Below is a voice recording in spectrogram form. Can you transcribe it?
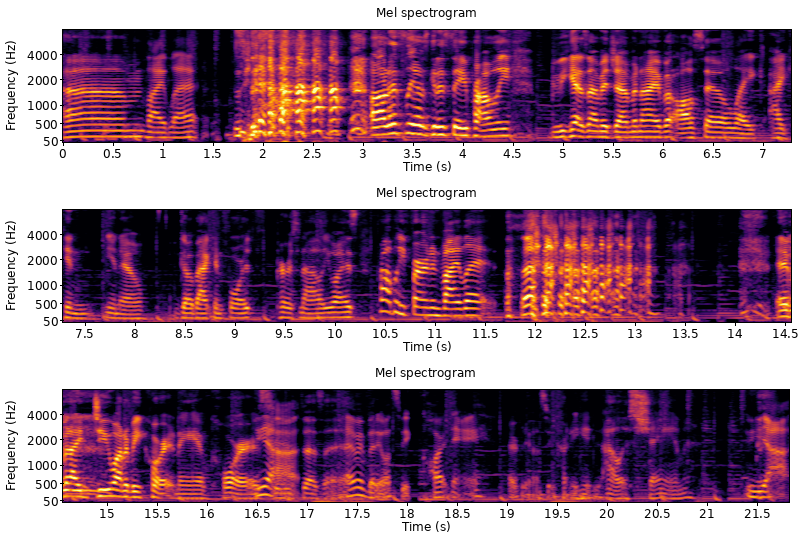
Um, Violet. honestly, I was gonna say probably because I'm a Gemini, but also like I can, you know, go back and forth personality wise. Probably Fern and Violet. Eh, but I do want to be Courtney, of course. Yeah. Who doesn't? Everybody wants to be Courtney. Everybody wants to be Courtney. Alice Shane. yeah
